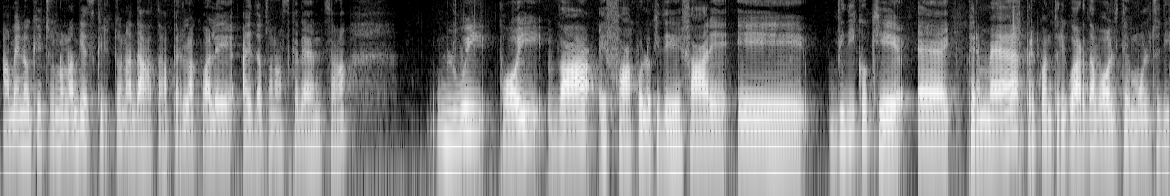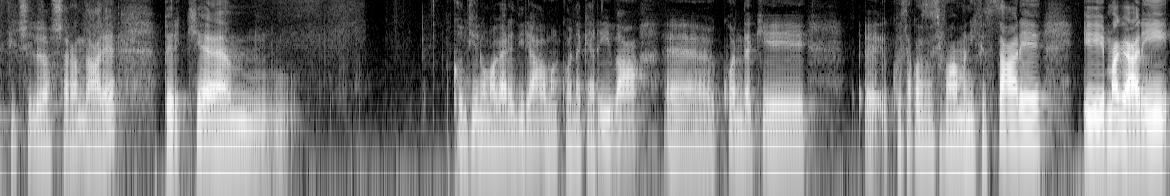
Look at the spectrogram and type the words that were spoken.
a meno che tu non abbia scritto una data per la quale hai dato una scadenza, lui poi va e fa quello che deve fare e vi dico che eh, per me, per quanto riguarda a volte, è molto difficile lasciare andare perché mh, mm, continuo magari a dire ah ma quando è che arriva, eh, quando è che eh, questa cosa si fa manifestare e magari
